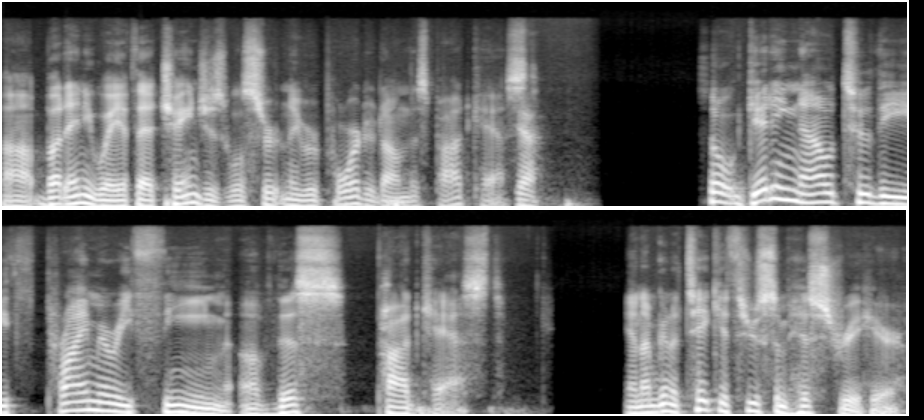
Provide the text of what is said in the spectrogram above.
Uh, but anyway, if that changes, we'll certainly report it on this podcast. Yeah. So, getting now to the primary theme of this podcast, and I'm going to take you through some history here.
